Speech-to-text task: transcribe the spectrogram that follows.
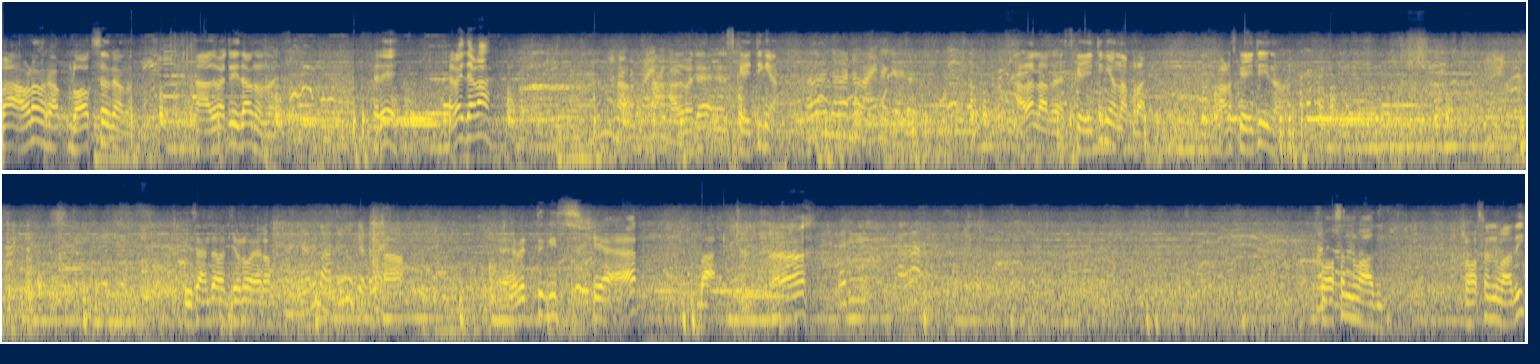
വാ അവിടെ നോക്കാം. ബ്ലോക്സ് തന്നെയാണ് ആ അത് മറ്റേ ഇതാന്ന് തോന്നുന്നത് എടേ എടാ ഇതാടാ. അത് മറ്റേ സ്കേറ്റിങ്ങാ അതല്ല സ്കേറ്റിംഗ് ആണ് അപ്പുറം. അവിടെ സ്കേറ്റ് ചെയ്യുന്നതാണ്. ഈ സാധനത്തെ വലിച്ചോണ്ട് പോയാലോ? ആ. ഈസ് ഹിയർ ബട്ട് ഫ്രോസൺ വാദി ഫ്രോസൺ വാദി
